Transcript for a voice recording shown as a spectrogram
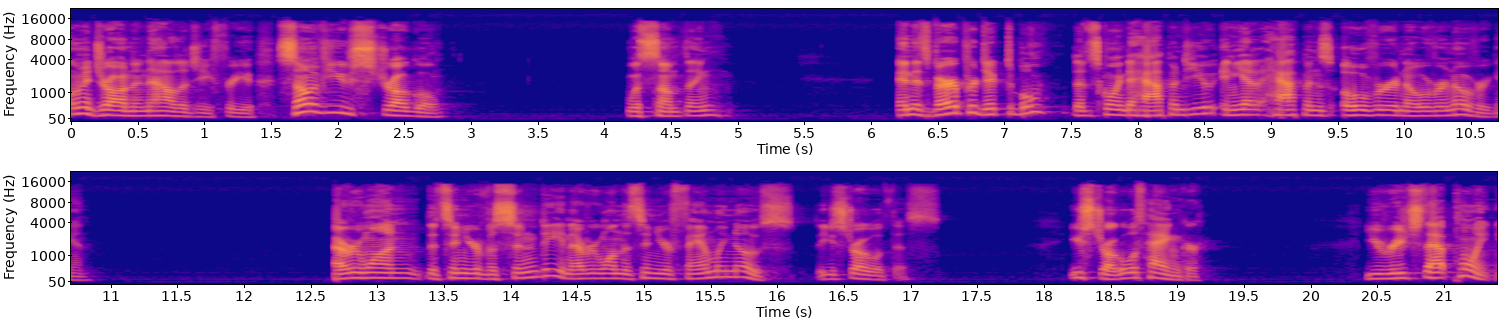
Let me draw an analogy for you. Some of you struggle with something and it's very predictable that it's going to happen to you, and yet it happens over and over and over again. Everyone that's in your vicinity and everyone that's in your family knows that you struggle with this. You struggle with hunger. You reach that point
